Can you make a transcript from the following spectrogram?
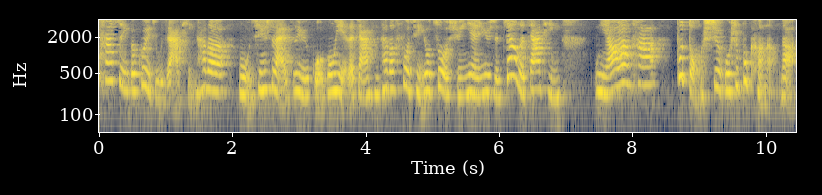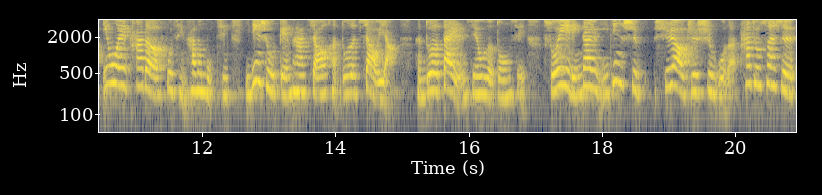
她是一个贵族家庭，她的母亲是来自于国公爷的家庭，她的父亲又做巡盐御史，这样的家庭。你要让他不懂世故是不可能的，因为他的父亲、他的母亲一定是会跟他教很多的教养、很多的待人接物的东西，所以林黛玉一定是需要知世故的。他就算是。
